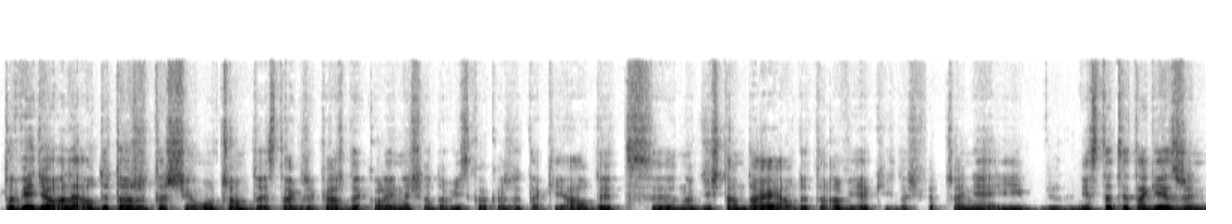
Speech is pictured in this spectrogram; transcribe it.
to wiedział, ale audytorzy też się uczą. To jest tak, że każde kolejne środowisko, każdy taki audyt no gdzieś tam daje audytorowi jakieś doświadczenie i niestety tak jest, że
